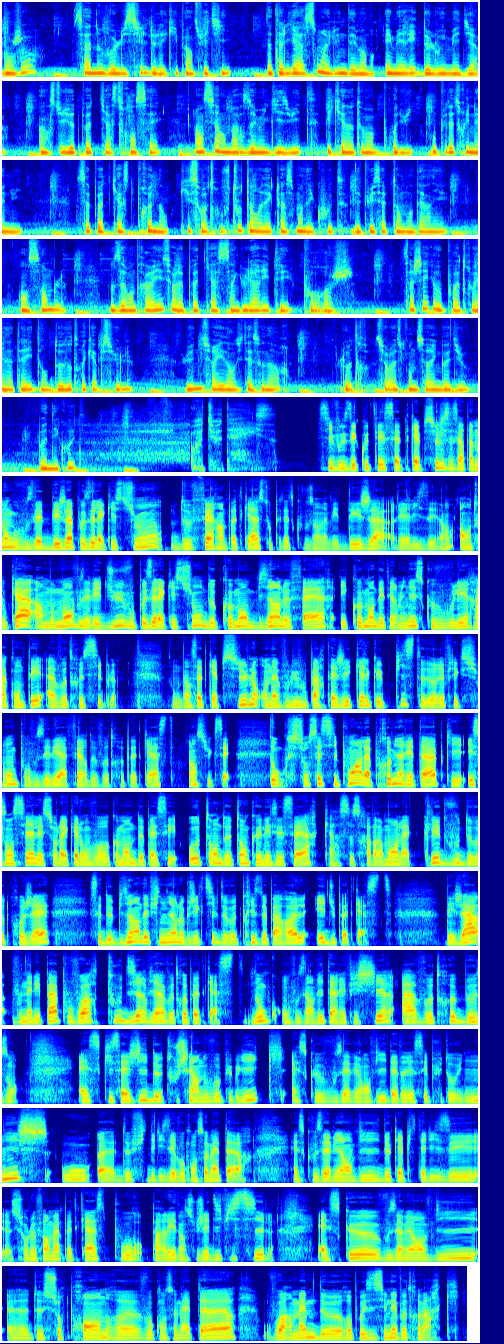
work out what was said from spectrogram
Bonjour, c'est à nouveau Lucille de l'équipe Intuiti. Nathalie Asson est l'une des membres émérites de Louis Média, un studio de podcast français lancé en mars 2018 et qui a notamment produit Ou peut-être une nuit, ce podcast prenant qui se retrouve tout en haut des classements d'écoute depuis septembre dernier. Ensemble, nous avons travaillé sur le podcast Singularité pour Roche. Sachez que vous pourrez trouver Nathalie dans deux autres capsules, l'une sur l'identité sonore, l'autre sur le sponsoring audio. Bonne écoute. Audio si vous écoutez cette capsule, c'est certainement que vous vous êtes déjà posé la question de faire un podcast, ou peut-être que vous en avez déjà réalisé un. En tout cas, à un moment, vous avez dû vous poser la question de comment bien le faire et comment déterminer ce que vous voulez raconter à votre cible. Donc, dans cette capsule, on a voulu vous partager quelques pistes de réflexion pour vous aider à faire de votre podcast un succès. Donc, sur ces six points, la première étape qui est essentielle et sur laquelle on vous recommande de passer autant de temps que nécessaire, car ce sera vraiment la clé de voûte de votre projet, c'est de bien définir l'objectif de votre prise de parole et du podcast. Déjà, vous n'allez pas pouvoir tout dire via votre podcast. Donc, on vous invite à réfléchir à votre besoin. Est-ce qu'il s'agit de toucher un nouveau public? Est-ce que vous avez envie d'adresser plutôt une niche ou euh, de fidéliser vos consommateurs? Est-ce que vous avez envie de capitaliser sur le format podcast pour parler d'un sujet difficile? Est-ce que vous avez envie euh, de surprendre euh, vos consommateurs, voire même de repositionner votre marque?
